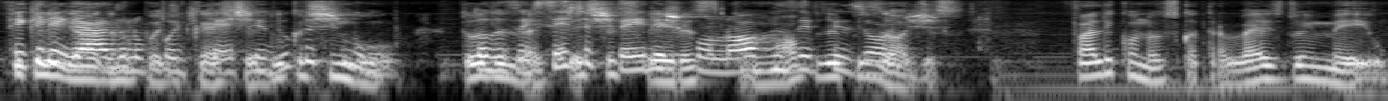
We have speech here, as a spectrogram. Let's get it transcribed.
Fique ligado no podcast Educa Xingu, todas as sextas-feiras com novos episódios. Fale conosco através do e-mail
